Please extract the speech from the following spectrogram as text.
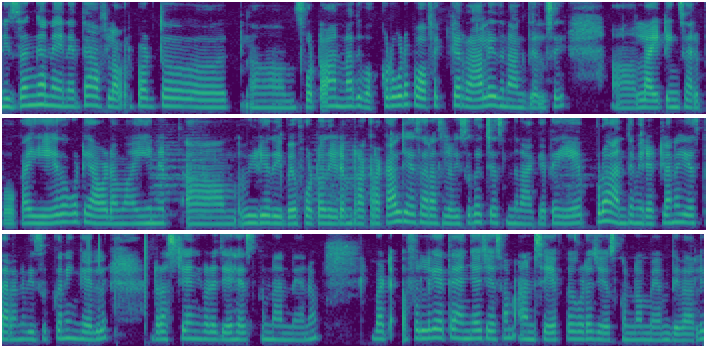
నిజంగా నేనైతే ఫ్లవర్ పాట్‌తో ఫోటో అన్నది ఒక్కడు కూడా పర్ఫెక్ట్‌గా రాలేదు నాకు తెలిసి. లైటింగ్ సరిపోక ఏదో ఒకటి అవ్వడమా ఈయన వీడియో తీయబోయి ఫోటో తీయడం రకరకాలు చేశారు. అసలు విసుగొచ్చేసింది నాకైతే. ఎప్పుడూ అంతే మీరు ఎట్లానే చేస్తారని విసుక్కుని ఇంకెళ్ళి డ్రెస్ చేంజ్ కూడా చేసేసుకున్నాను నేను. బట్ ఫుల్‌గా అయితే ఎంజాయ్ చేసాం. అండ్ సేఫ్‌గా కూడా చేసుకున్నాం మేము దివాళీ.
